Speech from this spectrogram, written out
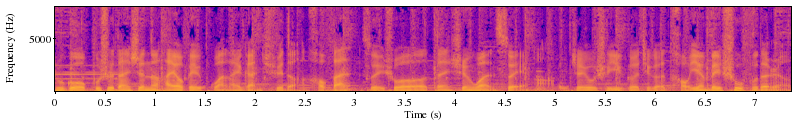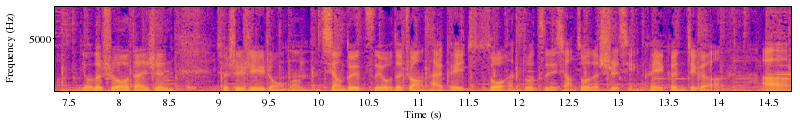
如果不是单身呢，还要被管来赶去的，好烦。所以说单身万岁啊！这又是一个这个讨厌被束缚的人了。有的时候单身确实是一种嗯相对自由的状态，可以做很多自己想做的事情，可以跟这个啊、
